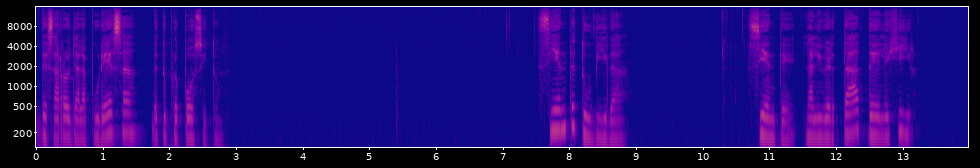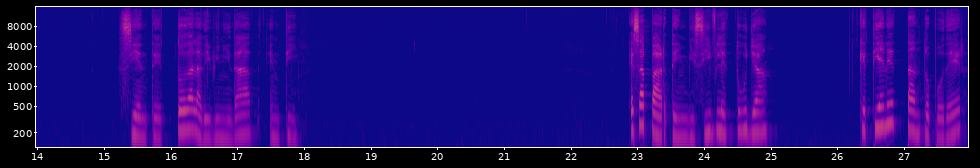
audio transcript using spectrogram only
Desarrolla la pureza de tu propósito. Siente tu vida Siente la libertad de elegir. Siente toda la divinidad en ti. Esa parte invisible tuya que tiene tanto poder,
